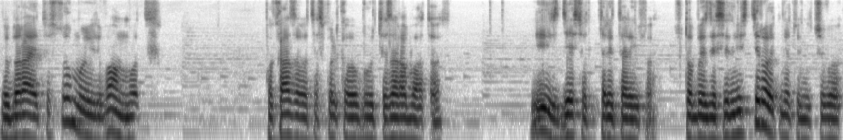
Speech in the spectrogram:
выбираете сумму и вам вот показывается сколько вы будете зарабатывать. И здесь вот три тарифа. Чтобы здесь инвестировать нету ничего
